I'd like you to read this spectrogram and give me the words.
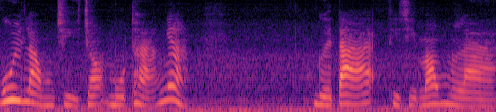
Vui lòng chỉ chọn một tháng nha. Người ta ấy, thì chỉ mong là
